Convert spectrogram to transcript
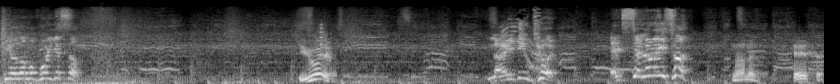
뛰어넘어 보이겠어 듀얼! 라이딩 듀얼 엑셀러레이션 나는 대에서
